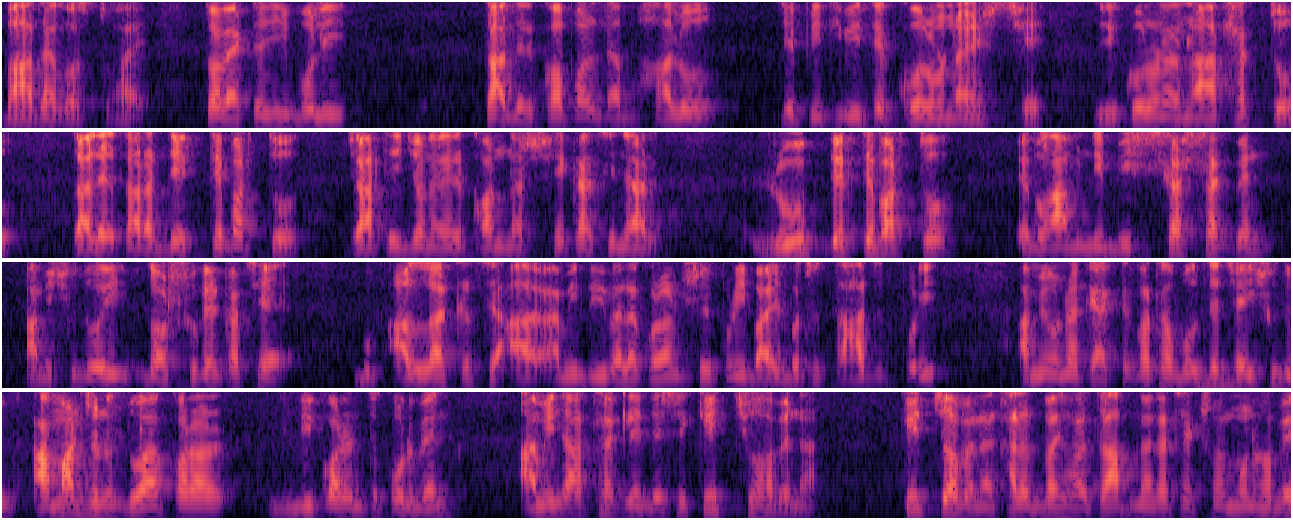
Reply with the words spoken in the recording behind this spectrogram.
বাধাগ্রস্ত হয়। তবে একটা জিনিস বলি, তাদের কপালটা ভালো যে পৃথিবীতে করোনা এসছে। যদি করোনা না থাকতো, তাহলে তারা দেখতে পারতো, জাতির জনকের কন্যা শেখ হাসিনার রূপ দেখতে পারতো এবং আপনি বিশ্বাস রাখবেন, আমি শুধু ওই দর্শকের কাছে, আল্লাহর কাছে আমি দুই বেলা কোরআন শরীফ পড়ি, বাইশ বছর তাহাজুদ পড়ি, আমি ওনাকে একটা কথা বলতে চাই, শুধু আমার জন্য দোয়া করার, যদি করেন তো করবেন। আমি না থাকলে দেশে কিচ্ছু হবে না। কিচ্ছু হবে না। খালেদ ভাই হয়তো আপনার কাছে একসময় মনে হবে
